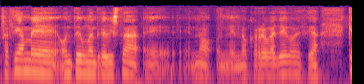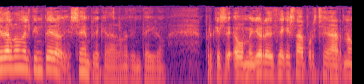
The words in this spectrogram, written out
facíame onte unha entrevista eh, no, no Correo Gallego decía, queda algo en el tintero? E sempre queda algo no tintero porque o mellor decía que estaba por chegar, non?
